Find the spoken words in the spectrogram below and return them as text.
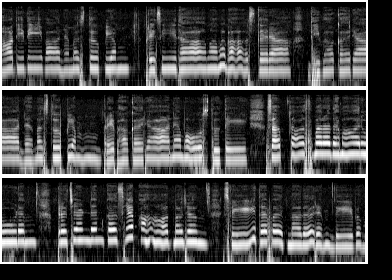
आदिदेवा नमस्तुभ्यं प्रसीदा मम भास्करा दिवाकरा नमस्तुभ्यं प्रभाकरा नमोऽस्तु ते। सप्तास्मरदमारूढं प्रचण्डं कस्य पात्मजं श्वेतपद्मधरं देवं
